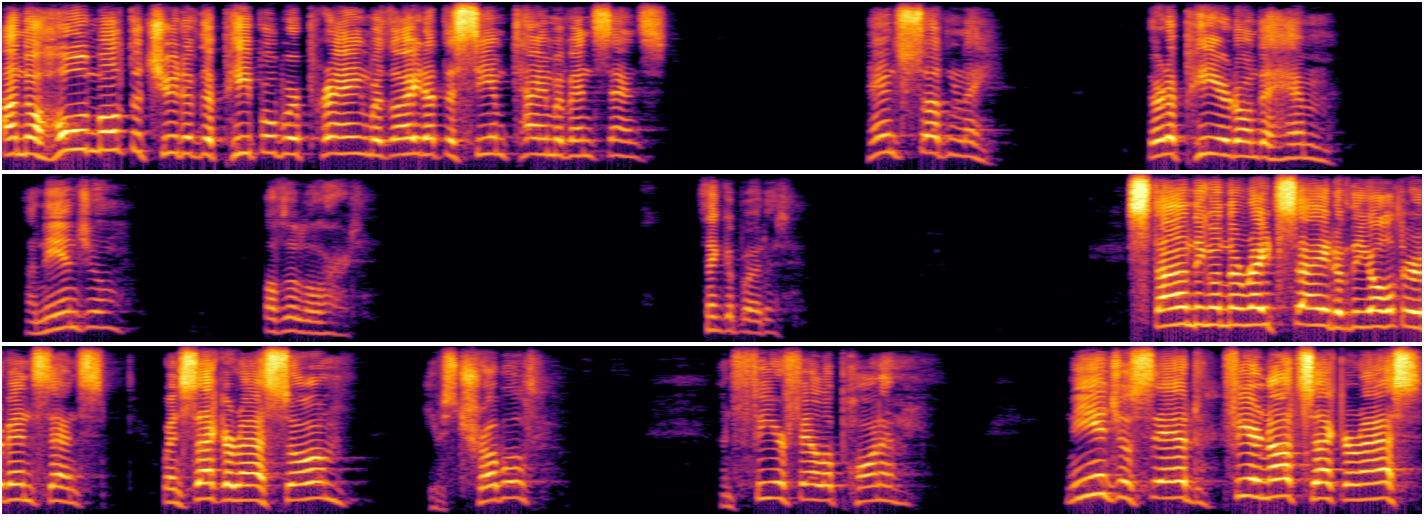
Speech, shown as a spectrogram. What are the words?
And the whole multitude of the people were praying without at the same time of incense. Then suddenly there appeared unto him an angel of the Lord. Think about it. Standing on the right side of the altar of incense, when Zacharias saw him, he was troubled, and fear fell upon him. The angel said, Fear not, Zacharias.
